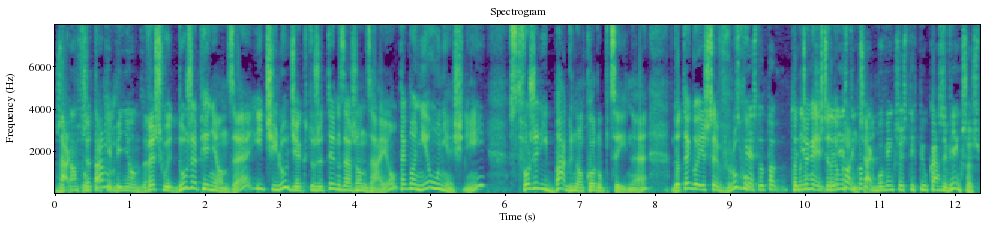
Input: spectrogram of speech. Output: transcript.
że tak, tam są takie pieniądze. Weszły duże pieniądze i ci ludzie, którzy tym zarządzają, tego nie unieśli, stworzyli bagno korupcyjne. Do tego jeszcze w ruchu. Wiesz, to, to, to nie, musi, jeszcze to nie jest tylko tak, bo większość tych piłkarzy, większość,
